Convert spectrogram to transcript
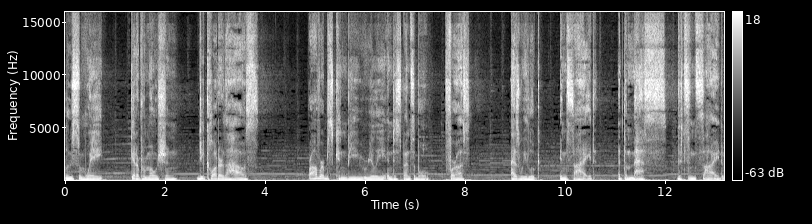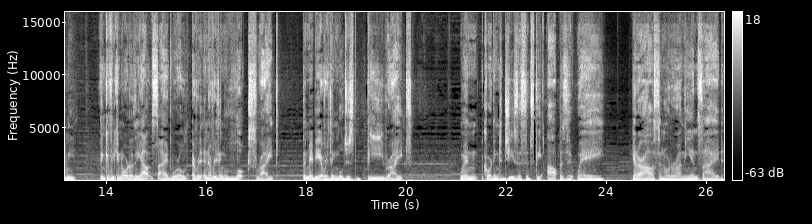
lose some weight, get a promotion, declutter the house. Proverbs can be really indispensable for us as we look inside at the mess that's inside. We think if we can order the outside world every, and everything looks right, then maybe everything will just be right. When, according to Jesus, it's the opposite way. Get our house in order on the inside,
